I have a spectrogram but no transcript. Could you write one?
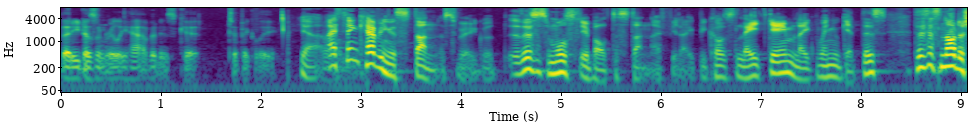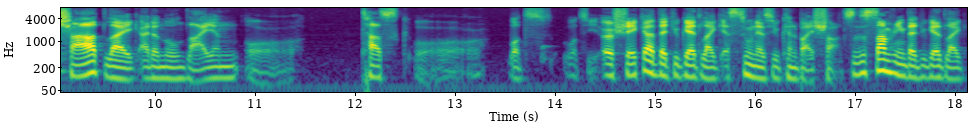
that he doesn't really have in his kit typically. Yeah, I um, think having a stun is very good. This is mostly about the stun, I feel like, because late game, like when you get this, this is not a shard like I don't know Lion or Tusk or what's what's he Earthshaker that you get like as soon as you can buy shards. So this is something that you get like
